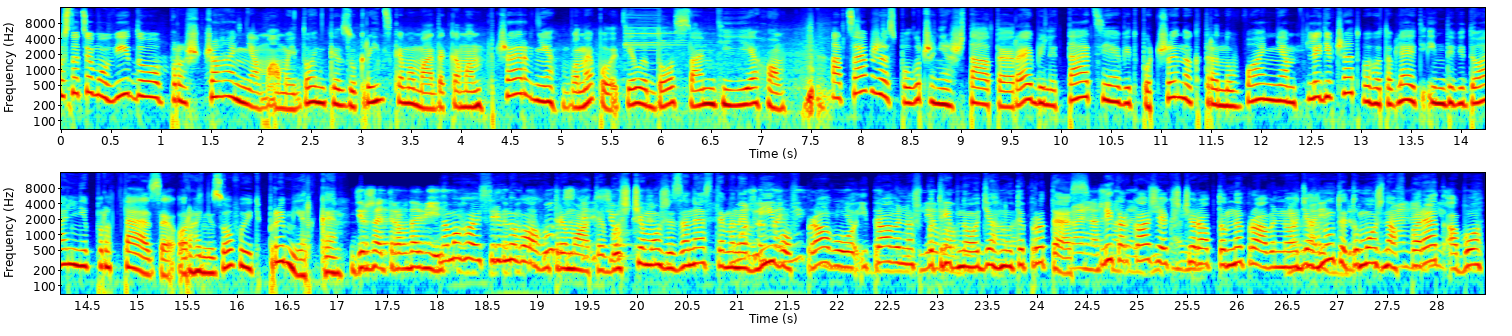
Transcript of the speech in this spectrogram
Ось на цьому відео прощання мами й доньки з українськими медиками. В червні вони полетіли до Сан-Дієго. А це вже Сполучені Штати, реабілітація, відпочинок, тренування. Для дівчат виготовляють індивідуальні протези, організовують примірки. держать равновесие. Намагаюсь рівновагу тримати, бо ще може занести мене вліво, вправо, і правильно ж потрібно одягнути протез. Лікар каже, якщо раптом неправильно одягнути, то можна вперед або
